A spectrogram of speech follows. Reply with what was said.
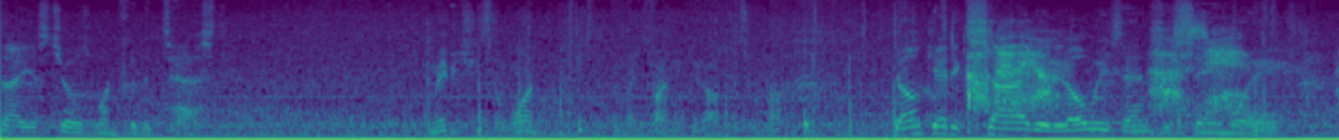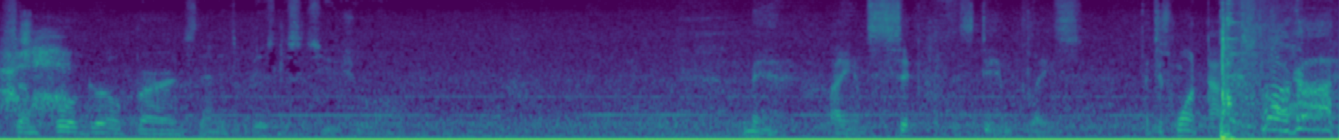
Matthias chose one for the test. Well, maybe she's the one. We might finally get off this rock. Don't get excited, it always ends the same way. Some poor girl burns, then it's business as usual. Man, I am sick of this damn place. I just want out. Oh God!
